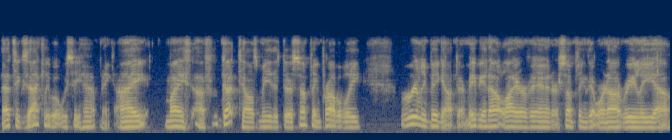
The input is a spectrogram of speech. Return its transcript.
that's exactly what we see happening. I My uh, gut tells me that there's something probably really big out there, maybe an outlier event or something that we're not really uh,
